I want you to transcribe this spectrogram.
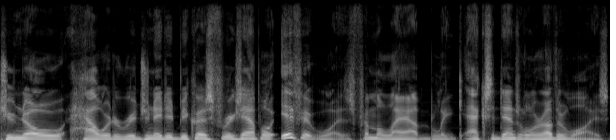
to know how it originated? Because, for example, if it was from a lab leak, accidental or otherwise,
